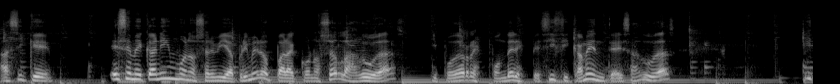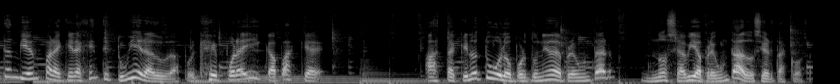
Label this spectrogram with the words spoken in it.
Así que ese mecanismo nos servía primero para conocer las dudas y poder responder específicamente a esas dudas. Y también para que la gente tuviera dudas, porque por ahí capaz que hasta que no tuvo la oportunidad de preguntar, no se había preguntado ciertas cosas.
